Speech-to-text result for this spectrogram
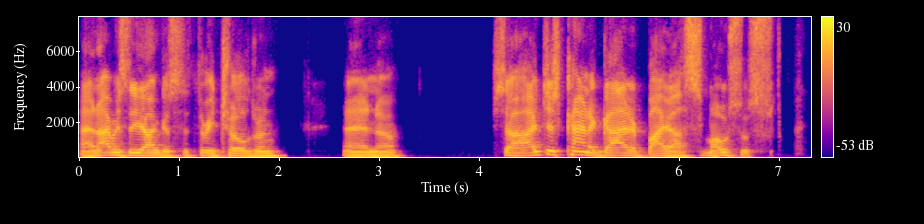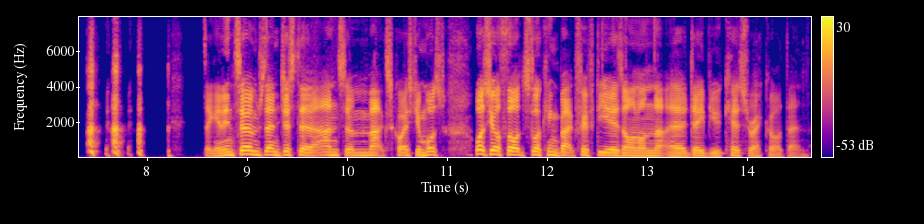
And I was the youngest of three children. And uh, so I just kind of got it by osmosis. and in terms then, just to answer Mac's question, what's what's your thoughts looking back 50 years on on that uh, debut Kiss record then?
